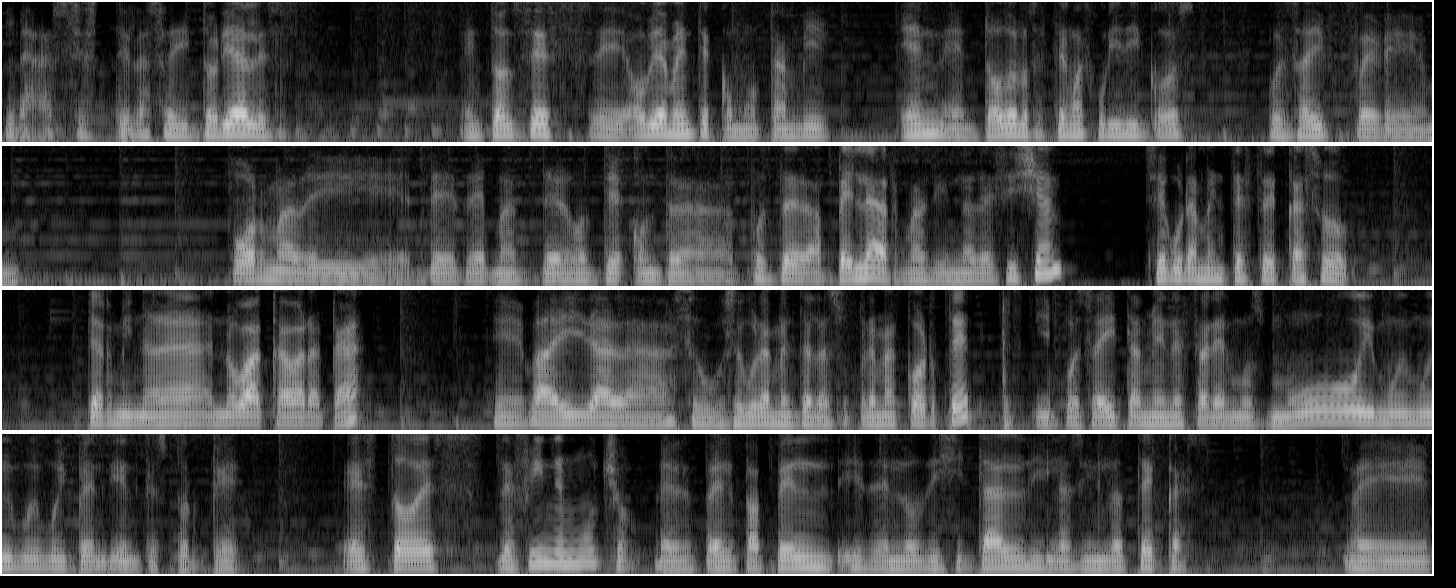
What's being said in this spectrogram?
las, este, las editoriales. Entonces, eh, obviamente como también en, todos los sistemas jurídicos, pues hay forma de, de, contra, pues de apelar más bien la decisión. Seguramente este caso terminará, no va a acabar acá, va a ir a la, seguramente a la Suprema Corte y pues ahí también estaremos muy, muy, muy, muy, muy pendientes porque esto es, define mucho el, papel de lo digital y las bibliotecas. Eh,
